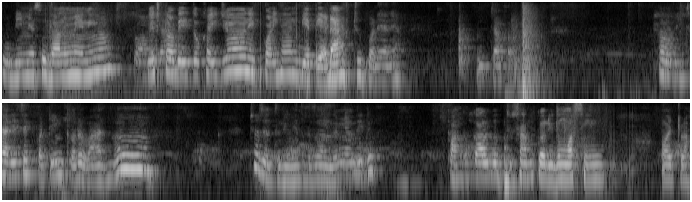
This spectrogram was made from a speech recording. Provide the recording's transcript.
કોબી મેં સુધાને મેની, હા. એક સ્ટ્રોબેરી તો ખાઈ જો ને, એક પડી બે પેડા. હજુ પડ્યા ને હવે વિચારીએ છે કટિંગ કરવાનું. શું જતું રહ્યું, મેં અંદર મેળ દીધું. કારણ કે કાલ બધું સામ કર્યું હતું મશીન એટલા.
